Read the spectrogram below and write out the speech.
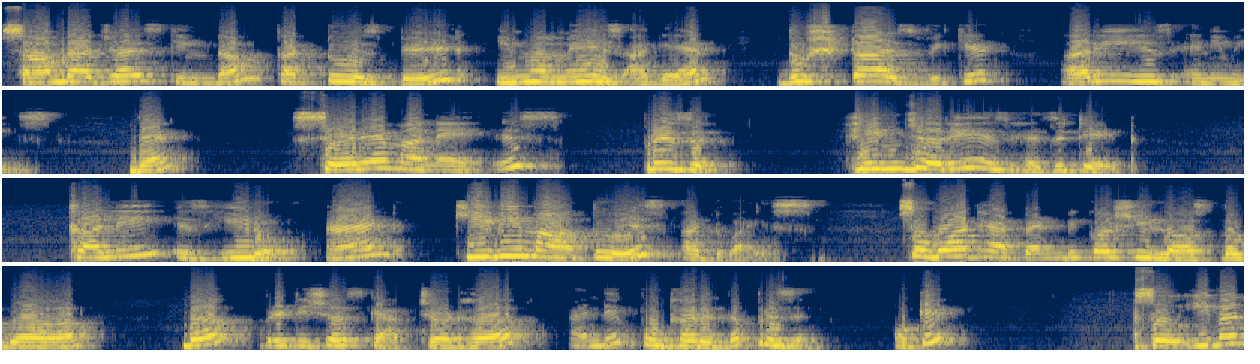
ಸಾಮ್ರಾಜ್ಯ ಇಸ್ ಕಿಂಗ್ಡಮ್ ಕಟ್ಟು ಇಸ್ ಬಿಲ್ಡ್ ಇನ್ನೊಮ್ಮೆ ಇಸ್ ಅಗೇನ್ ದುಷ್ಟ ಇಸ್ ವಿಕೆಟ್ ಅರಿ ಇಸ್ ಎನಿಮೀಸ್ ದೆನ್ ಸೆರೆಮನೆ ಇಸ್ ಪ್ರಿಸನ್ ಹಿಂಜರಿ is hesitate Kali is hero and Kivimatu is advice. So what happened? Because she lost the war, the Britishers captured her and they put her in the prison. Okay. So even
